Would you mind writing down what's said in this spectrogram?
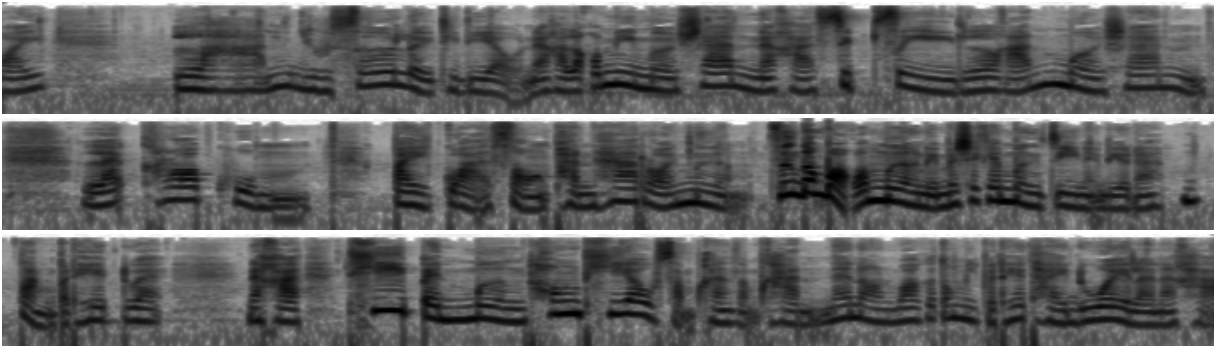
200 ล้าน user เลยทีเดียวนะคะ แล้วก็มี merchant นะคะ 14 ล้านเมอร์ชันและครอบคลุมไปกว่า 2,500 เมือง ซึ่งต้องบอกว่าเมืองเนี่ยไม่ใช่แค่เมืองจีนอย่างเดียวนะ ต่างประเทศด้วยนะคะ ที่เป็นเมืองท่องเที่ยวสำคัญสำคัญ แน่นอนว่าก็ต้องมีประเทศไทยด้วยแล้วนะคะ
